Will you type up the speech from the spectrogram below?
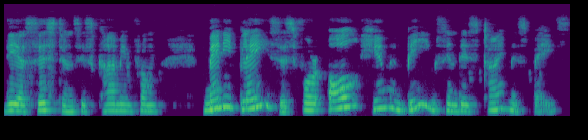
The assistance is coming from many places for all human beings in this time and space.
